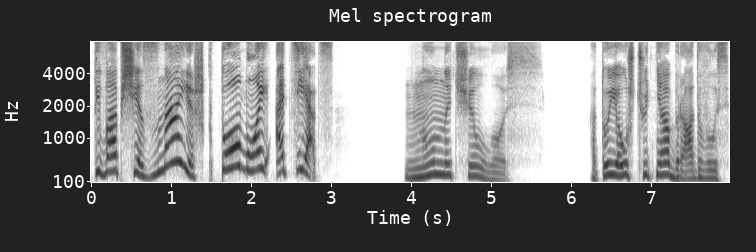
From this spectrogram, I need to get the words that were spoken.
Ты вообще знаешь, кто мой отец?» Ну, началось. А то я уж чуть не обрадовалась,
